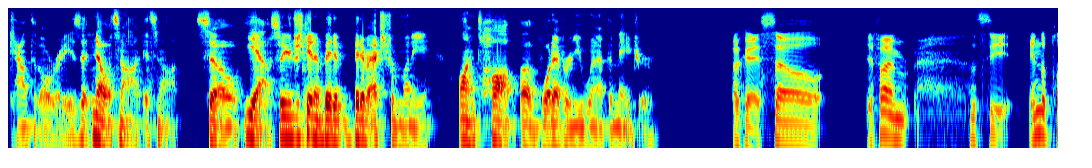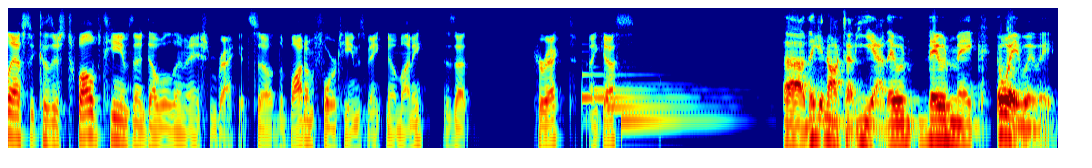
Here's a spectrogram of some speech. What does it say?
counted already, is it? No, it's not. It's not. So yeah, so you're just getting a bit of bit of extra money on top of whatever you win at the major. Okay, so if I'm, let's see, in the playoffs because there's 12 teams in a double elimination bracket, so the bottom four teams make no money. Is that correct? I guess. Uh, they get knocked out. Yeah, they would they would make. Oh wait, wait, wait.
